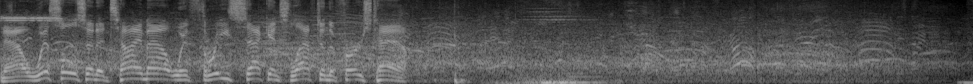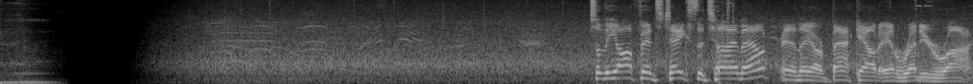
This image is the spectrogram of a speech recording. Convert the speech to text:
Now whistles and a timeout with three seconds left in the first half. So the offense takes the timeout, and they are back out and ready to rock.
